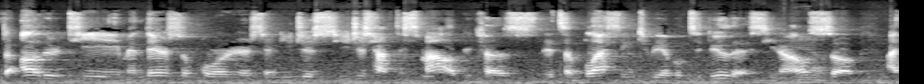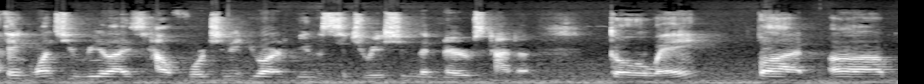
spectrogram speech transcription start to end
the other team and their supporters and you just you just have to smile because it's a blessing to be able to do this, you know? Yeah. So I think once you realize how fortunate you are to be in the situation, the nerves kind of go away but um,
